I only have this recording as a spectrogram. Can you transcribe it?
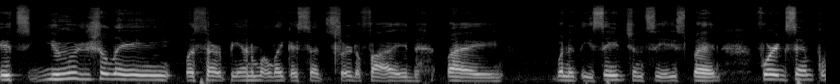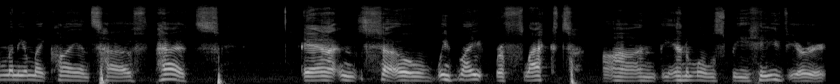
it's usually a therapy animal, like I said, certified by one of these agencies. But for example, many of my clients have pets. And so we might reflect on the animal's behavior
